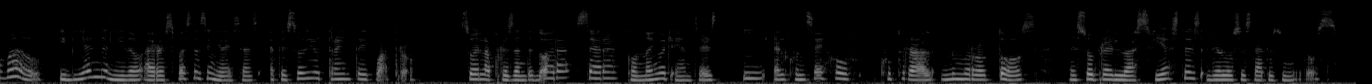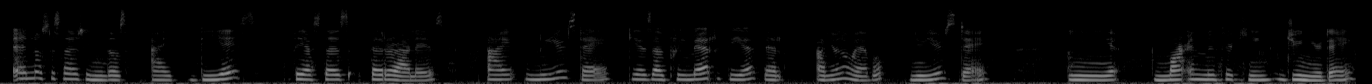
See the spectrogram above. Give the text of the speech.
Hello y bienvenido a Respuestas Inglesas, episodio 34. Soy la presentadora Sarah con Language Answers y el consejo cultural número 2 es sobre las fiestas de los Estados Unidos. En los Estados Unidos hay 10 fiestas federales. Hay New Year's Day, que es el primer día del año nuevo, New Year's Day, y Martin Luther King Jr. Day.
